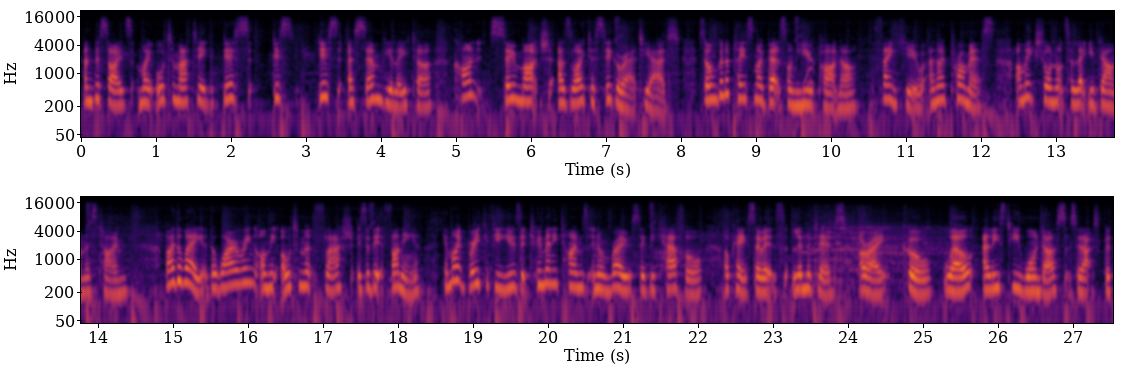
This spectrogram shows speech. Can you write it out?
And besides, my automatic dis dis disassembulator can't so much as light a cigarette yet. So I'm going to place my bets on you, partner. Thank you, and I promise I'll make sure not to let you down this time. By the way, the wiring on the Ultimate Flash is a bit funny. It might break if you use it too many times in a row, so be careful. Okay, so it's limited. Alright, cool. Well, at least he warned us, so that's good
